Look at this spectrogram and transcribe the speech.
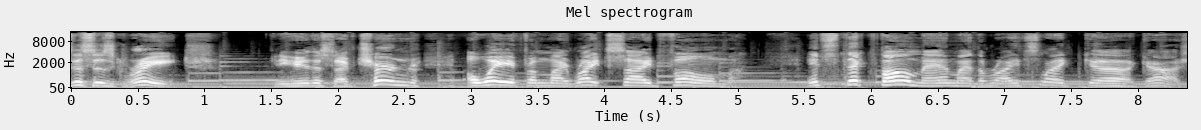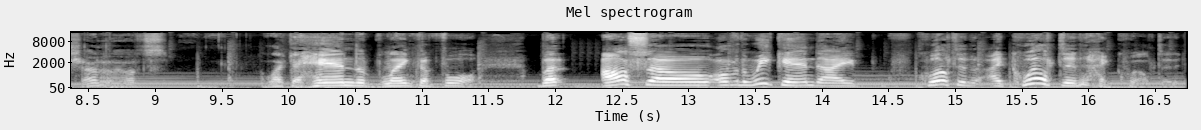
this is great. Can you hear this? I've churned away from my right side foam. It's thick foam, man. My the right, it's like, uh, gosh, I don't know. It's like a hand of length of full. But also over the weekend, I quilted. I quilted. I quilted.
